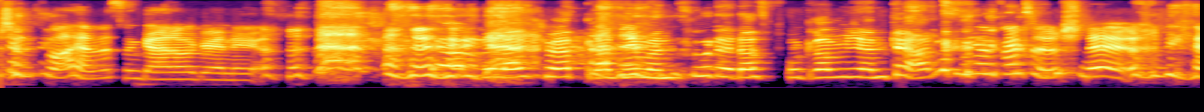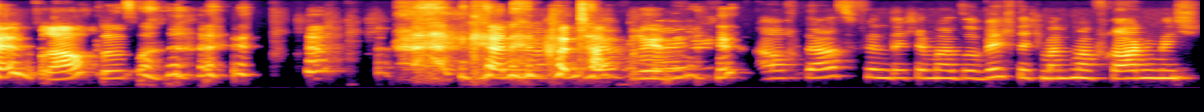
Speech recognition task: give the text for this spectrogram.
Schon vorher wissen kann, okay, nee. Ja, vielleicht hört gerade jemand zu, der das programmieren kann. Ja, bitte, schnell. Die Welt braucht es. Gerne in Kontakt treten. Auch das finde ich immer so wichtig. Manchmal fragen mich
